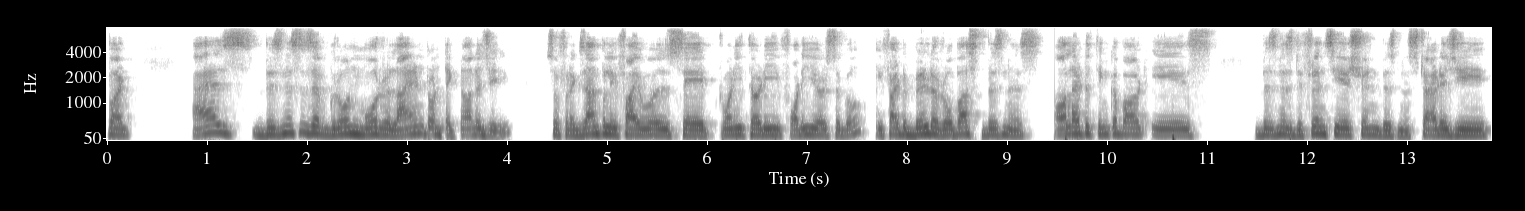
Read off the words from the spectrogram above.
But as businesses have grown more reliant on technology, so, for example, if I was, say, 20, 30, 40 years ago, if I had to build a robust business, all I had to think about is business differentiation, business strategy,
